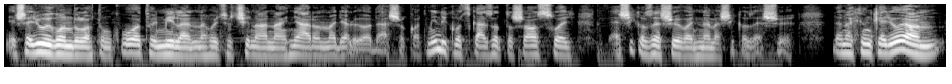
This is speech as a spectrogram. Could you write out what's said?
és egy új gondolatunk volt, hogy mi lenne, hogyha csinálnánk nyáron nagy előadásokat. Mindig kockázatos az, hogy esik az eső, vagy nem esik az eső. De nekünk egy olyan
